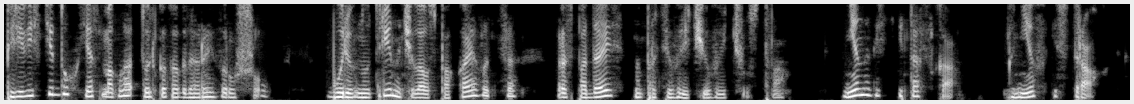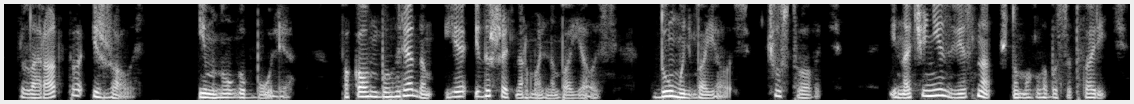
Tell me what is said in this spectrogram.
Перевести дух я смогла только когда Рейвер ушел. Буря внутри начала успокаиваться, распадаясь на противоречивые чувства. Ненависть и тоска, гнев и страх, злорадство и жалость. И много боли. Пока он был рядом, я и дышать нормально боялась, думать боялась, чувствовать. Иначе неизвестно, что могла бы сотворить.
